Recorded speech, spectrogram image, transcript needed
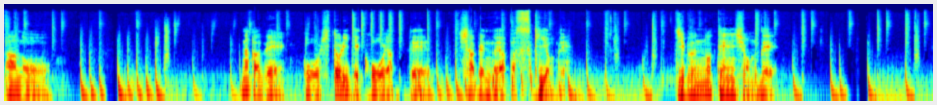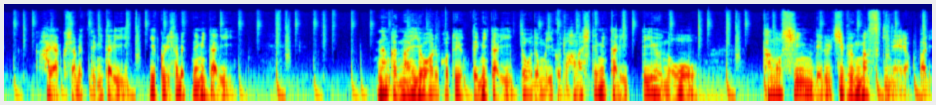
あの、なんかね、こう一人でこうやって喋んのやっぱ好きよね。自分のテンションで早く喋ってみたり、ゆっくり喋ってみたり、なんか内容あること言ってみたり、どうでもいいこと話してみたりっていうのを楽しんでる自分が好きね、やっぱり。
